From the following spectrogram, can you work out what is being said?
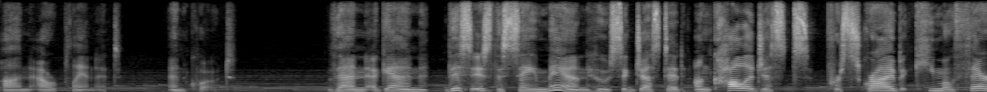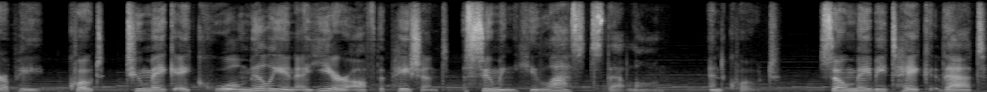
on our planet. End quote. Then again, this is the same man who suggested oncologists prescribe chemotherapy, quote, to make a cool million a year off the patient, assuming he lasts that long, end quote. So maybe take that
